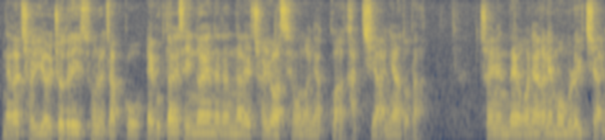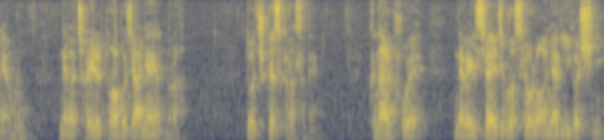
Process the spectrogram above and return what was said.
내가 저희 열조들의 손을 잡고 애굽 땅에서 인도하여 내는 날에 저희와 세운 언약과 같지 아니하도다. 저희는 내 언약 안에 머물러 있지 아니하므로 내가 저희를 돌아보지 아니하였노라. 또 주께서 가라사대 그날 후에 내가 이스라엘 집으로 세울 언약이 이것이니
